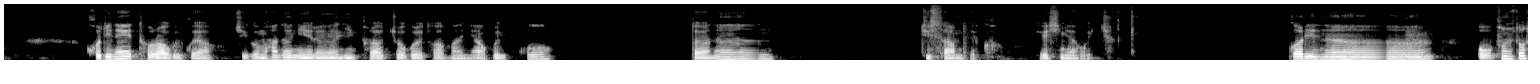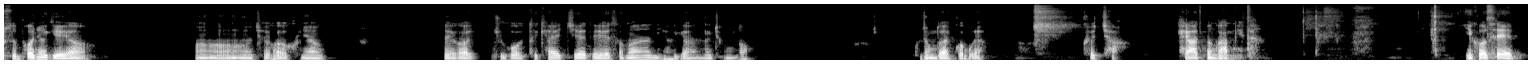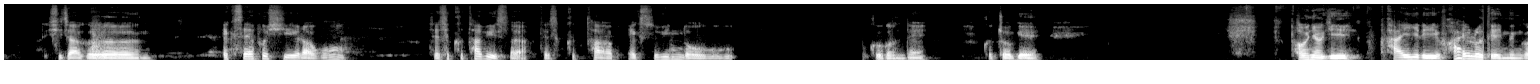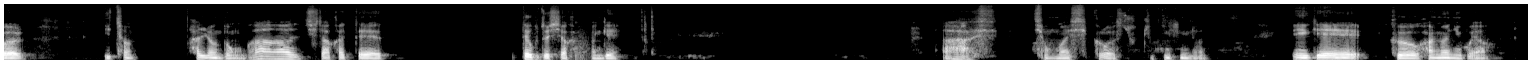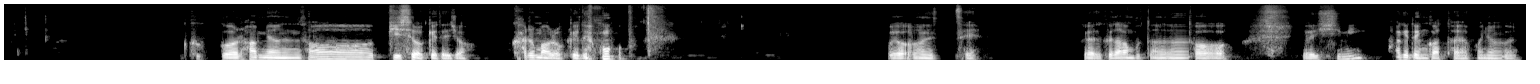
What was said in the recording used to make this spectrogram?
코디네이터로 하고 있고요. 지금 하는 일은 인프라 쪽을 더 많이 하고 있고, 일단은 뒷사람 될거 열심히 하고 있죠. 거리는 오픈소스 번역이에요. 어, 제가 그냥 해가지고 어떻게 할지에 대해서만 이야기하는 정도? 그 정도 할 거고요. 그렇죠. 해왔던 거 합니다. 이것의 시작은 XFC라고 데스크탑이 있어요. 데스크탑 X 윈도우 그건데 그쪽에 번역이 파일이 파일로 돼 있는 걸 2008년도인가 시작할 때 그때부터 시작한 게 아, 정말 시끄러워 죽죽죽죽 이게 그 화면이고요. 그걸 하면서 빚을 얻게 되죠. 카르마를 얻게 되고 어느새 그래서 그 다음부터는 더 열심히 하게 된 것 같아요 번역을.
